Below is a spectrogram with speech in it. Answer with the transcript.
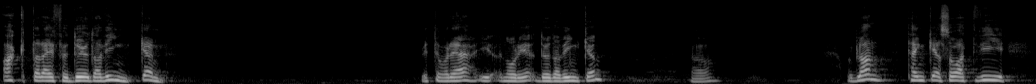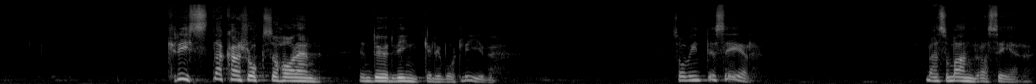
akta dig för döda vinkeln. Vet ni vad det är i Norge? Döda vinkeln? Ja. Och ibland tänker jag så att vi kristna kanske också har en, en död vinkel i vårt liv. Som vi inte ser, men som andra ser.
